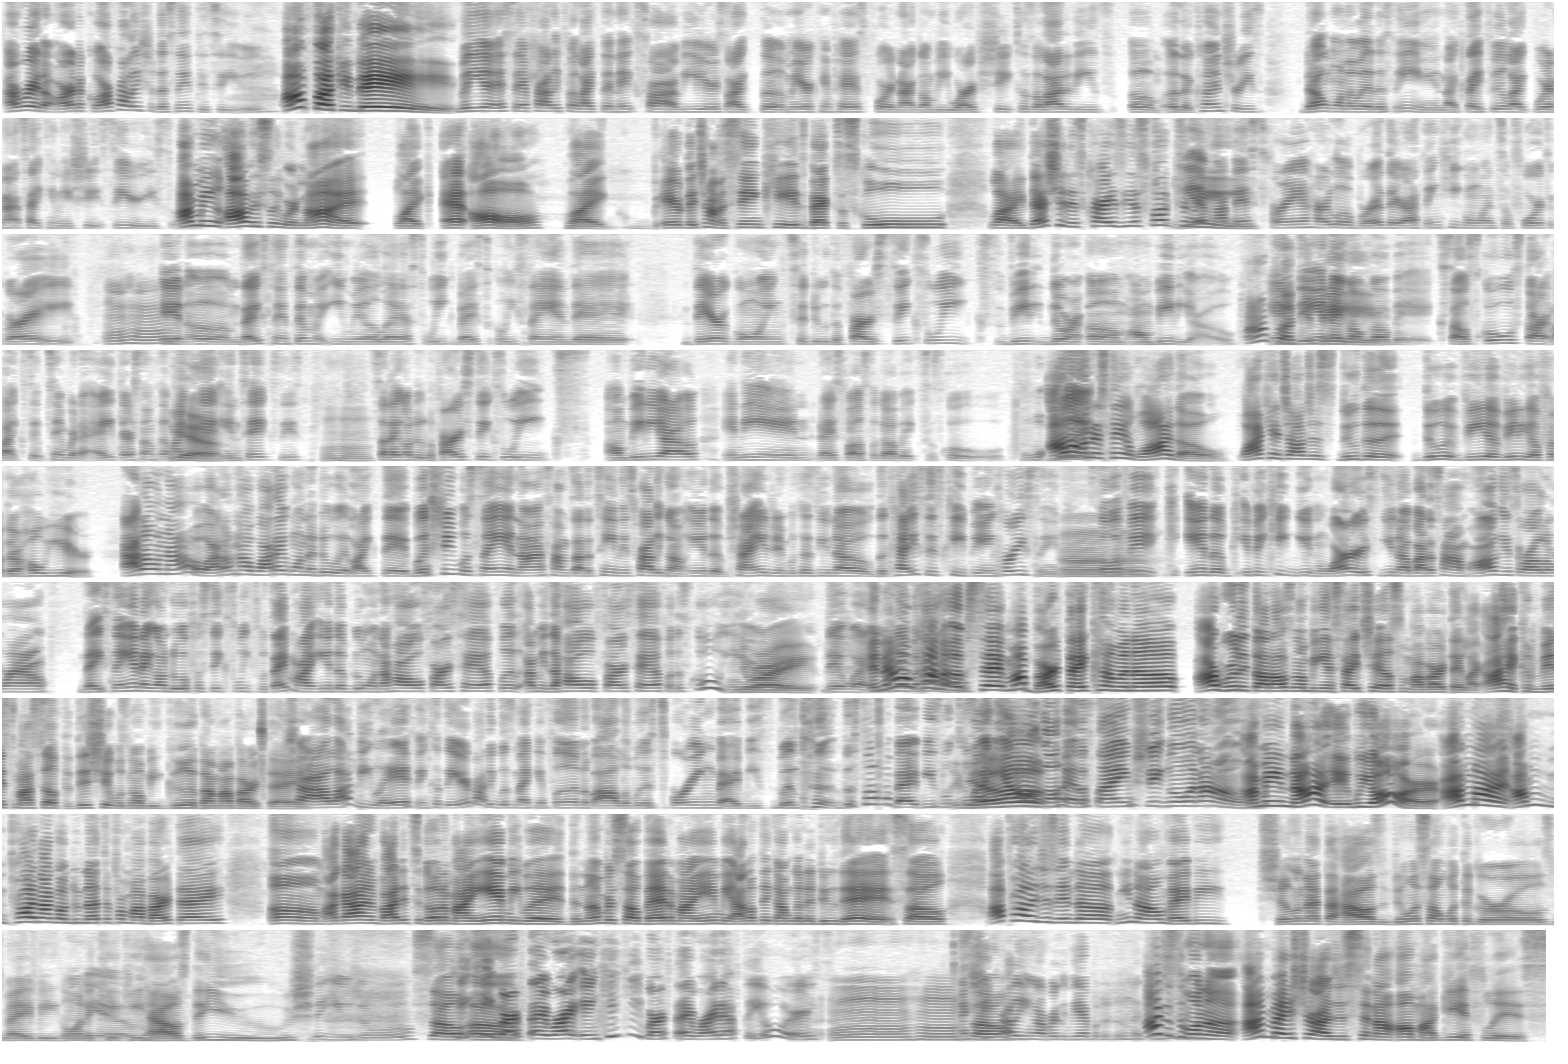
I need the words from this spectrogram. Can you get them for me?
I read an article. I probably should have sent it to you. I'm fucking dead. But yeah, it said probably for like the next five years, like the American passport not gonna be worth shit because a lot of these um other countries don't want to let us in. Like they feel like we're not taking this shit seriously. I mean, obviously we're not like at all. Like they they trying to send kids back to school. Like that shit is crazy as fuck to yeah, me. my best friend, her little brother, I think he going to fourth grade, Mm-hmm. and um they sent them an email last week basically saying that they're going to do the first six weeks vid- during um on video. I'm And then they gonna go back. So school start like September the eighth or something like Yeah. that in Texas. Mm-hmm. So they gonna do the first six weeks on video, and then they supposed to go back to school. I don't understand why though. Why can't y'all just do the do it via video for the whole year? I don't know. I don't know why they want to do it like that. But she was saying nine times out of ten, it's probably gonna end up changing because you know the cases keep increasing. So Uh-huh. if it end up if it keep getting worse, you know, by the time August roll around, they saying they gonna do it for six weeks, but they might end up doing the whole first half of I mean the whole first half of the school year. right. That way. And now I'm kind of know. upset. My birthday coming up. I really thought I was gonna be in Seychelles for my birthday. Like I had convinced myself that this shit was gonna be good by my birthday. Child, I be laughing because everybody was making fun of all of us spring babies, but the summer babies looking like y'all gonna have the same shit going on. I mean, not it, we are. I'm not. I'm probably not gonna do nothing for my birthday. Um, I got invited to go to Miami, but the number's so bad in Miami. I don't think I'm gonna do that. So I'll probably just end up, you know, maybe chilling at the house and doing something with the girls. Maybe going to Yeah. Kiki house, the huge. the usual. So Kiki uh, birthday right and Kiki birthday right after yours. Mm-hmm. And she probably ain't gonna really be able to do nothing. I just either. wanna. I made sure I just sent out all my gift lists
